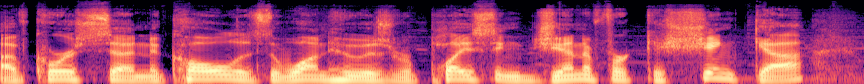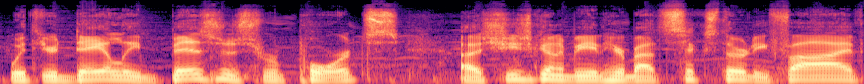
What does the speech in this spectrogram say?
Of course, uh, Nichole is the one who is replacing Jennifer Kashinka with your daily business reports. Uh, she's going to be in here about 6:35.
